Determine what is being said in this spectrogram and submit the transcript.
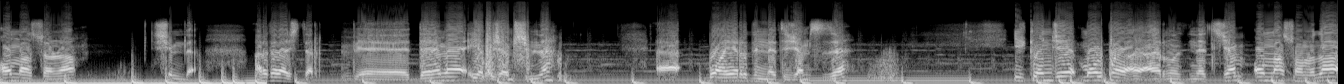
Ondan sonra şimdi arkadaşlar eee, deneme yapacağım şimdi. Eee, bu ayarı dinleteceğim size. İlk önce mol pay ayarını dinleteceğim. Ondan sonra da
